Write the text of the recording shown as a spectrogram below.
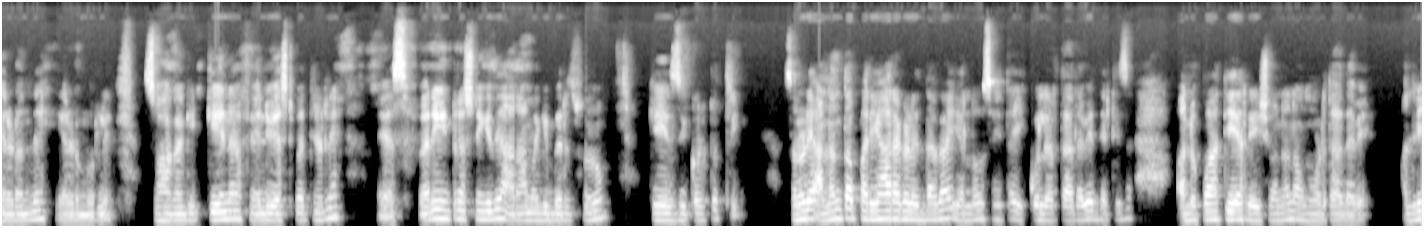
ಎರಡು ಒಂದೇ ಎರಡು ಮೂರ್ಲಿ. ಸೊ ಹಾಗಾಗಿ ಕೆ ನ ವ್ಯಾಲ್ಯೂ ಎಷ್ಟು ಬರ್ತೀನಿ ಹೇಳ್ರಿ? ಎಸ್ ವೆರಿ ಇಂಟ್ರೆಸ್ಟಿಂಗ್ ಇದೆ. ಆರಾಮಾಗಿ ಬೆರೆಸ್ಬೋದು. K is equal to three so ನೋಡಿ ಅನಂತ ಪರಿಹಾರಗಳಿದ್ದಾಗ ಎಲ್ಲವೂ ಸಹಿತ ಈಕ್ವಲ್ ಇರ್ತಾ ಇದಾವೆ. ದಟ್ ಈಸ್ ಅನುಪಾತೀಯ ರೇಷಿಯೋನ ನಾವು ನೋಡ್ತಾ ಇದ್ದಾವೆ ಅಲ್ಲಿ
